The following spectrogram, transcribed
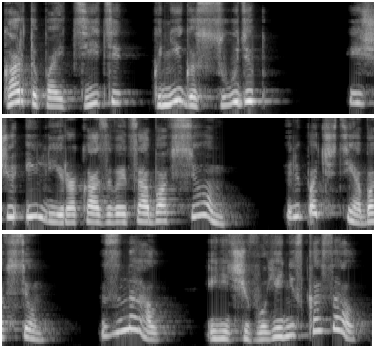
карта Пайтити, книга судеб. Еще и Лир, оказывается, обо всем, или почти обо всем, знал и ничего ей не сказал.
